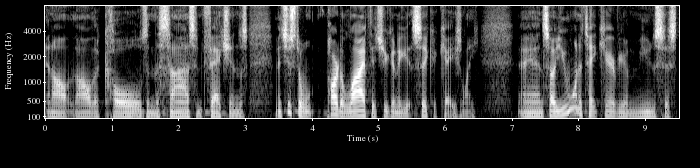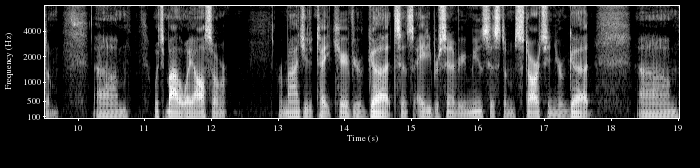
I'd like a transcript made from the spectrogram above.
and all all the colds and the sinus infections. And it's just a part of life that you're going to get sick occasionally, and so you want to take care of your immune system, um, which, by the way, also reminds you to take care of your gut since 80% of your immune system starts in your gut. Um,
